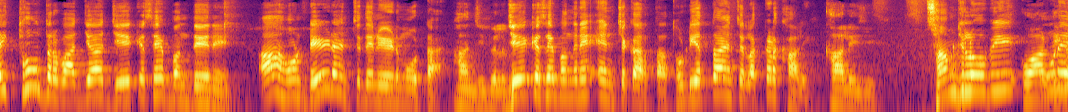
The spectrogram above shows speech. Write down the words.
ਇੱਥੋਂ ਦਰਵਾਜ਼ਾ ਜੇ ਕਿਸੇ ਬੰਦੇ ਨੇ ਆ ਹੁਣ 1.5 ਇੰਚ ਦੇ ਨੇੜ ਮੋਟਾ। ਹਾਂਜੀ ਬਿਲਕੁਲ। ਜੇ ਕਿਸੇ ਬੰਦੇ ਨੇ ਇੰਚ ਕਰਤਾ ਤੁਹਾਡੀ ਅੱਧਾ ਇੰਚ ਲੱਕੜ ਖਾ ਲਈ। ਖਾ ਲਈ ਜੀ। ਸਮਝ ਲਓ ਵੀ ਉਹਨੇ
